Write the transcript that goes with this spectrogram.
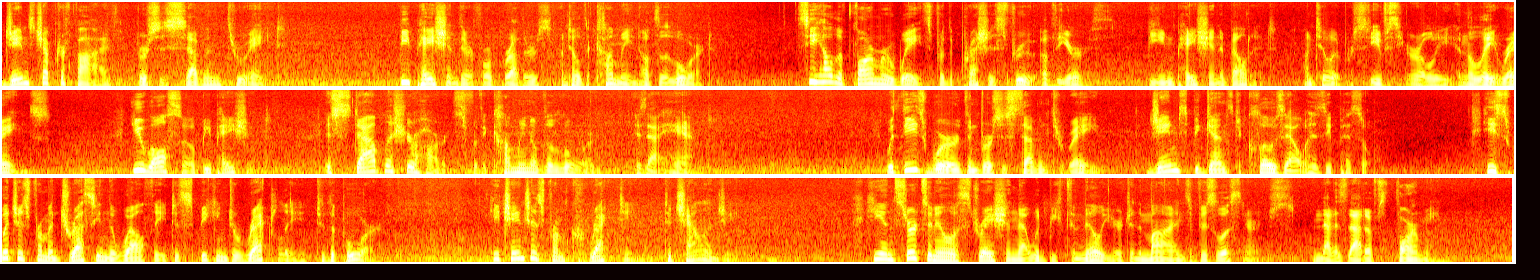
James chapter 5, verses 7 through 8. Be patient, therefore, brothers, until the coming of the Lord. See how the farmer waits for the precious fruit of the earth, being patient about it, until it receives the early and the late rains. You also be patient. Establish your hearts, for the coming of the Lord is at hand. With these words in verses 7 through 8, James begins to close out his epistle. He switches from addressing the wealthy to speaking directly to the poor. He changes from correcting to challenging. He inserts an illustration that would be familiar to the minds of his listeners, and that is that of farming.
